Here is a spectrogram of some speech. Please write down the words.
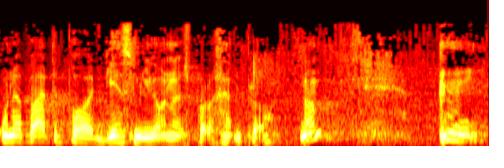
una parte por 10 millones, por ejemplo. ¿no?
